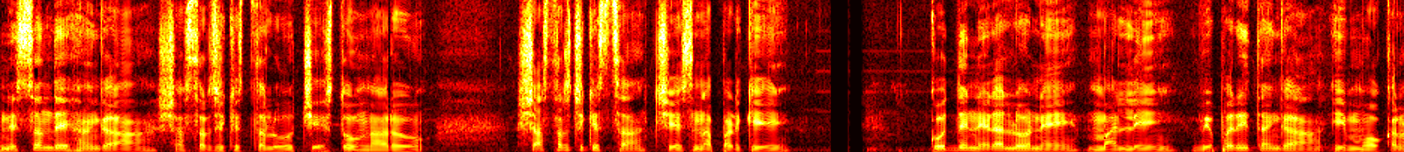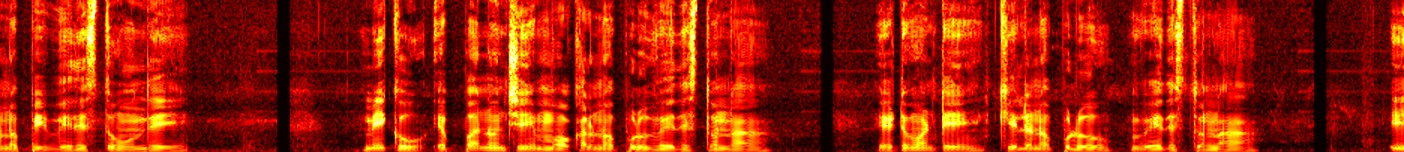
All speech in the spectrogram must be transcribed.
నిస్సందేహంగా శస్త్రచికిత్సలు చేస్తూ ఉన్నారు. శస్త్రచికిత్స చేసినప్పటికీ కొద్ది నెలల్లోనే మళ్ళీ విపరీతంగా ఈ మోకాల నొప్పి వేధిస్తూ ఉంది. మీకు ఎప్పటి నుంచి మోకాల నొప్పులు వేధిస్తున్నా ఎటువంటి కీళ్ళ నొప్పులు వేధిస్తున్నా ఈ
